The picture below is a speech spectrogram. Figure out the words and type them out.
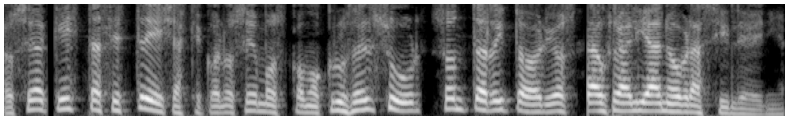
O sea que estas estrellas que conocemos como Cruz del Sur son territorios australiano-brasileños.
